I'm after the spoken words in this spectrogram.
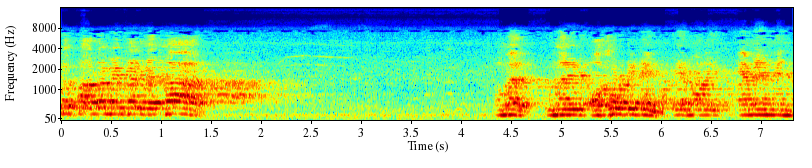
তো পার্লামেন্টের অথরিটি নেই, এর মানে অ্যামেন্ডমেন্ট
